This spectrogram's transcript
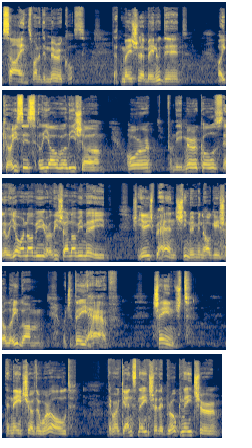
signs, one of the miracles that Moshe Rabbeinu did. Oikoisis Eliyahu Elisha, or from the miracles that Eliyahu Navi or Elisha Navi made, sheyesh behen shinu min which they have changed the nature of the world they were against nature, they broke nature.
